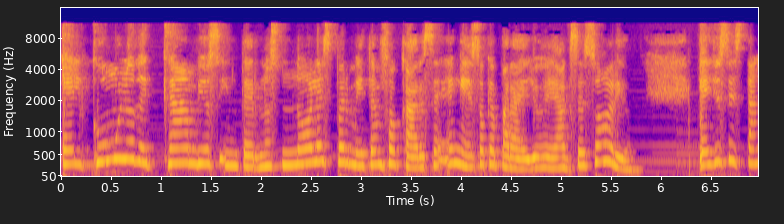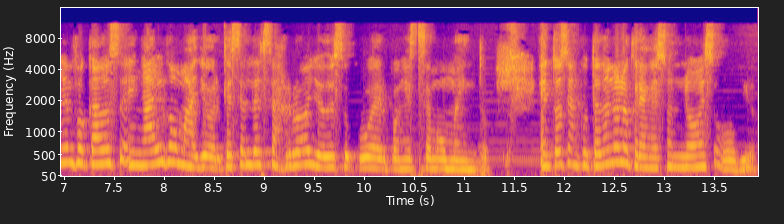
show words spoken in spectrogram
el cúmulo de cambios internos no les permite enfocarse en eso que para ellos es accesorio. Ellos están enfocados en algo mayor, que es el desarrollo de su cuerpo en ese momento. Entonces, aunque ustedes no lo crean, eso no es obvio.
